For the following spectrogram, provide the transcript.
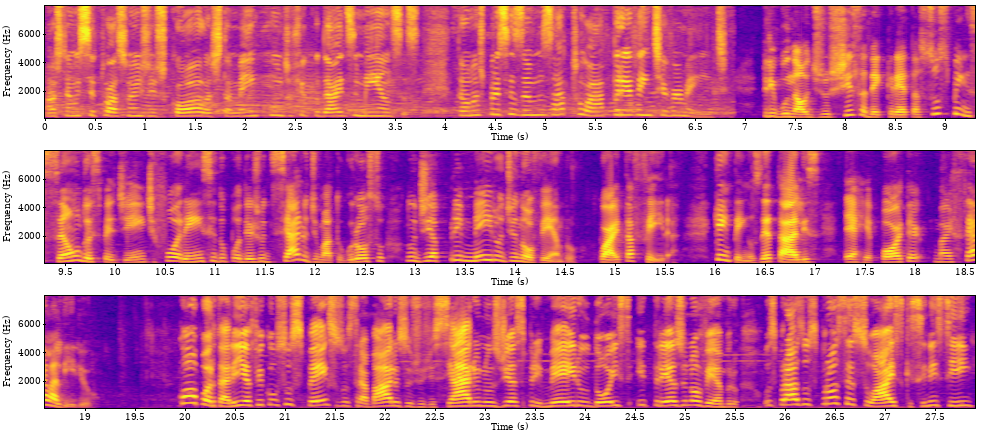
nós temos situações de escolas também com dificuldades imensas. Então nós precisamos atuar preventivamente. Tribunal de Justiça decreta suspensão do expediente forense do Poder Judiciário de Mato Grosso no dia 1 de novembro, quarta-feira. Quem tem os detalhes é a repórter Marcela Lírio. Com a portaria, ficam suspensos os trabalhos do Judiciário nos dias 1, 2 e 3 de novembro. Os prazos processuais que se iniciem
